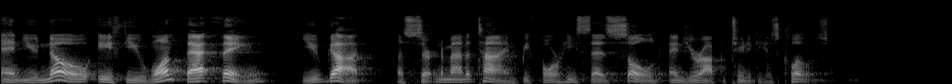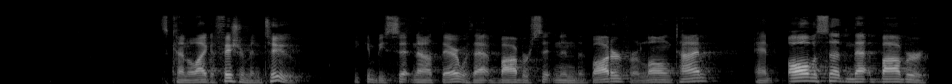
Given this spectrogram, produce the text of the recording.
and you know if you want that thing, you've got a certain amount of time before he says sold and your opportunity has closed. It's kind of like a fisherman, too. He can be sitting out there with that bobber sitting in the water for a long time, and all of a sudden that bobber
